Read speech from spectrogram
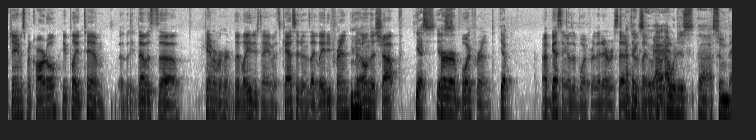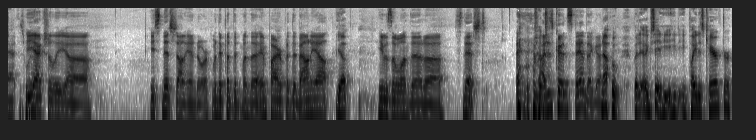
James McArdle. He played Tim. That was the I can't remember her the lady's name. It's Cassidy's like lady friend that owned this shop. yes, yes. Her boyfriend. Yep. I'm guessing it was a boyfriend. They never said I if it think was like so. I, married. I would just uh, assume that as well. He actually uh, he snitched on Andor when they put the when the Empire put the bounty out. Yep. He was the one that uh, snitched. I just couldn't stand that guy. No, but like I said, he, he he played his character,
